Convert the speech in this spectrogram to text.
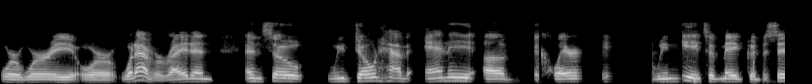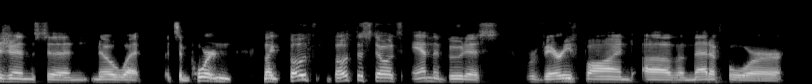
or worry or whatever, right? And and so we don't have any of the clarity we need to make good decisions, to know what what's important. Like both both the Stoics and the Buddhists were very fond of a metaphor.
